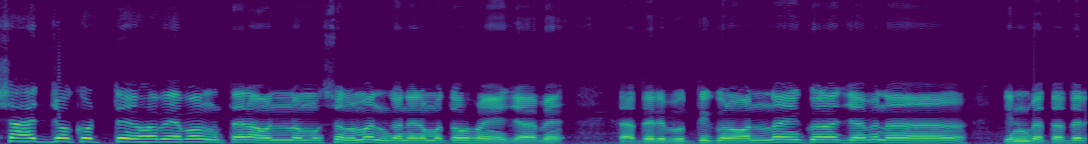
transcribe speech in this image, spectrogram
সাহায্য করতে হবে এবং তারা অন্য মুসলমানগণের মতো হয়ে যাবে। তাদের প্রতি কোনো অন্যায় করা যাবে না, কিংবা তাদের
